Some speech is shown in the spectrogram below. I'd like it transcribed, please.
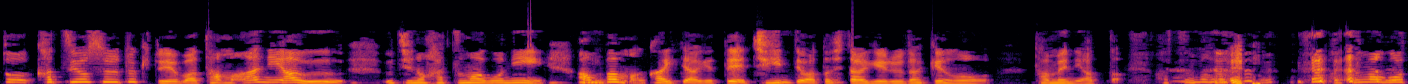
と活用するときといえば、たまに会う、うちの初孫に、アンパンマン書いてあげて、ちぎって渡してあげるだけのためにあった。初孫、初孫、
